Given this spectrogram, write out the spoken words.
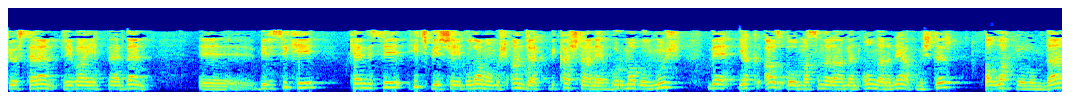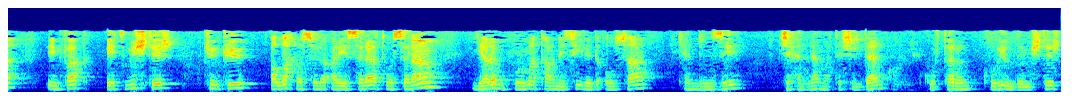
gösteren rivayetlerden e, birisi ki kendisi hiçbir şey bulamamış ancak birkaç tane hurma bulmuş ve az olmasına rağmen onları ne yapmıştır? Allah yolunda infak etmiştir. Çünkü Allah Resulü aleyhissalatu vesselam yarım hurma tanesiyle de olsa kendinizi cehennem ateşinden kurtarın, koruyun demiştir.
